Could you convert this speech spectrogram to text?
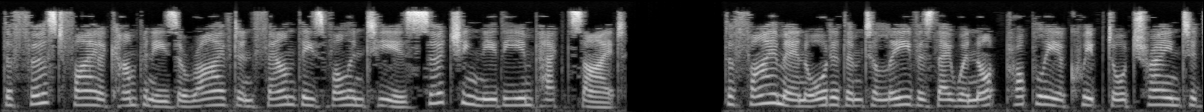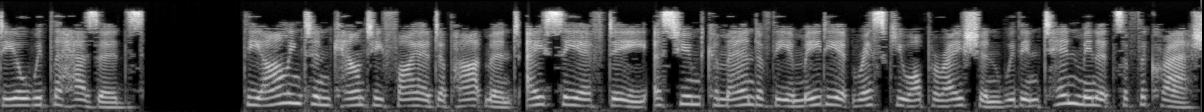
the first fire companies arrived and found these volunteers searching near the impact site. The firemen ordered them to leave as they were not properly equipped or trained to deal with the hazards. The Arlington County Fire Department ACFD assumed command of the immediate rescue operation within 10 minutes of the crash.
